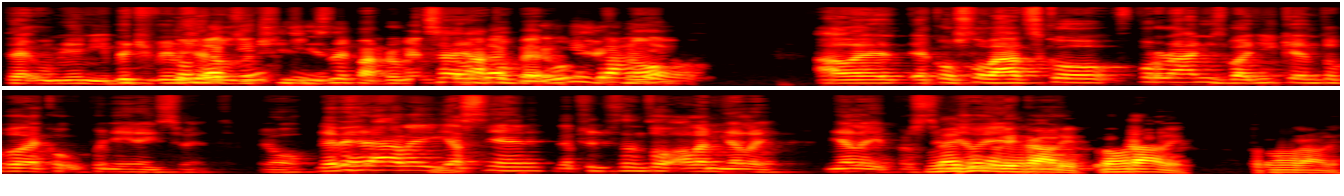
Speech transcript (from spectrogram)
to je umění. Byť vím, to že rozhodčí řízli Pardubice, já to beru všechno, ale jako Slovácko v porovnání s Baníkem to byl jako úplně jiný svět. Jo. Nevyhráli, jasně, nepřečetl jsem to, ale měli. Měli, prostě ne, měli nevyhráli, jako... prohráli, prohráli.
